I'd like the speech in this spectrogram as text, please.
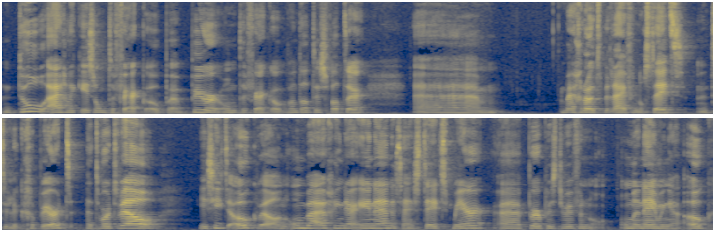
doel eigenlijk is om te verkopen. Puur om te verkopen. Want dat is wat er uh, bij grote bedrijven nog steeds natuurlijk gebeurt. Het wordt wel, je ziet ook wel een ombuiging daarin. Hè. Er zijn steeds meer uh, purpose-driven ondernemingen, ook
